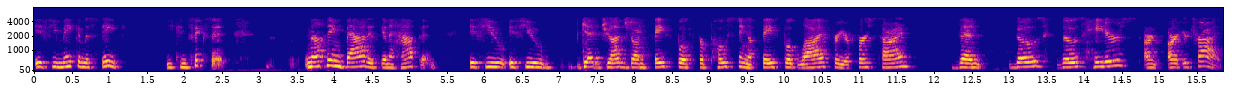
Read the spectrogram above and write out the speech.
if you make a mistake, you can fix it. Nothing bad is going to happen. If you if you get judged on Facebook for posting a Facebook live for your first time, then those those haters aren't aren't your tribe.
